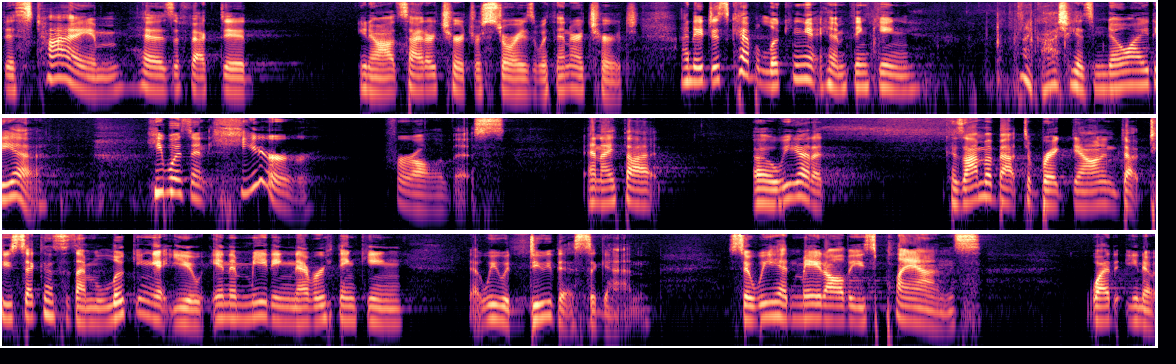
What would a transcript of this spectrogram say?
this time has affected, you know, outside our church or stories within our church. And I just kept looking at him thinking, oh my gosh, he has no idea. He wasn't here for all of this. And I thought, oh, we got to, because I'm about to break down in about two seconds as I'm looking at you in a meeting, never thinking that we would do this again. So we had made all these plans what you know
